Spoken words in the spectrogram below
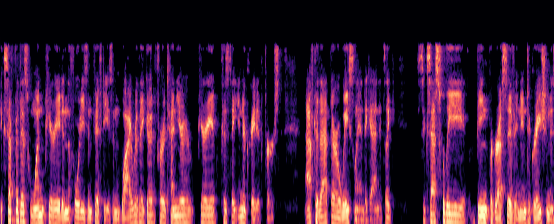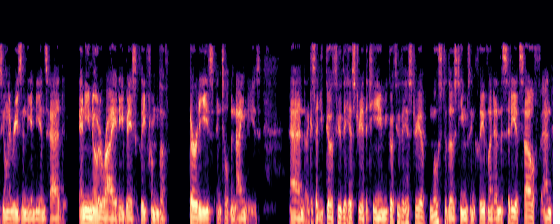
except for this one period in the 40s and 50s. And why were they good for a 10 year period? Because they integrated first. After that, they're a wasteland again. It's like successfully being progressive and integration is the only reason the Indians had any notoriety basically from the 30s until the 90s. And like I said, you go through the history of the team, you go through the history of most of those teams in Cleveland and the city itself. And,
